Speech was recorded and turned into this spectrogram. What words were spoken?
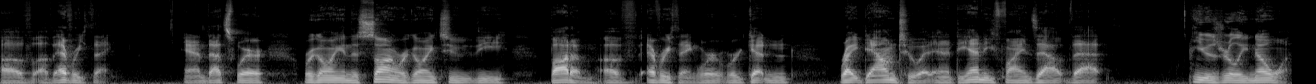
of of everything, and that's where we're going in this song. We're going to the bottom of everything. We're we're getting right down to it, and at the end, he finds out that he was really no one.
